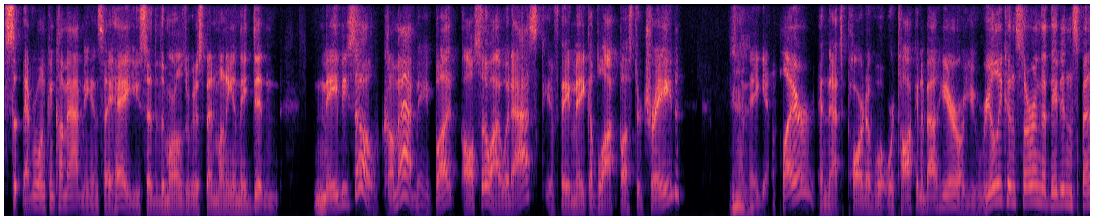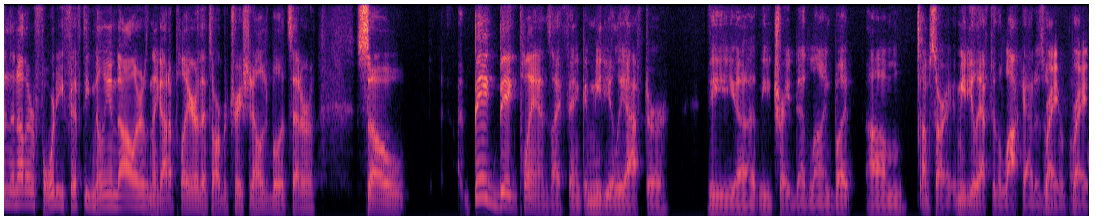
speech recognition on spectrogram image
so everyone can come at me and say, "Hey, you said that the Marlins were going to spend money and they didn't." Maybe so. Come at me. But also, I would ask if they make a blockbuster trade and they get a player, and that's part of what we're talking about here. Are you really concerned that they didn't spend another 40, 50 million dollars and they got a player that's arbitration eligible, et cetera? So, big, big plans, I think, immediately after the uh, the trade deadline. But um, I'm sorry, immediately after the lockout is right, over. But, right.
